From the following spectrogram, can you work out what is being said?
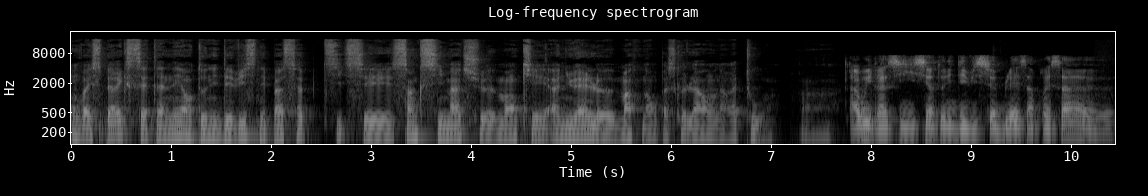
on- va espérer que cette année Anthony Davis n'est pas sa petite ses 5 6 matchs euh, manqués annuels euh, maintenant parce que là on arrête tout. hein. Ah oui, là, si, si Anthony Davis se blesse après ça. euh,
